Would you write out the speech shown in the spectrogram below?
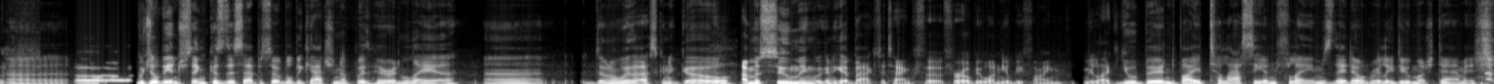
Uh, uh, which will be interesting because this episode we'll be catching up with her and Leia. Uh, don't know where that's gonna go. I'm assuming we're gonna get back to tank for for Obi Wan. You'll be fine. Be like, you were burned by Talassian flames. They don't really do much damage.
